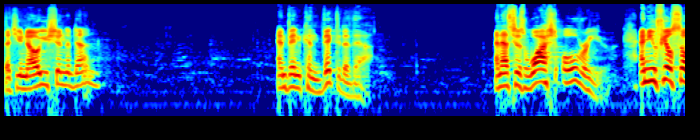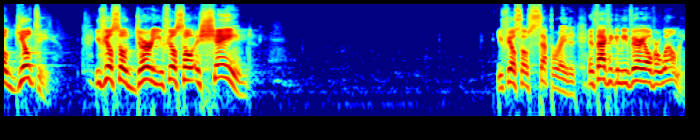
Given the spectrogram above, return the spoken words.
that you know you shouldn't have done? And been convicted of that. And that's just washed over you. And you feel so guilty. You feel so dirty. You feel so ashamed. You feel so separated. In fact, it can be very overwhelming.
